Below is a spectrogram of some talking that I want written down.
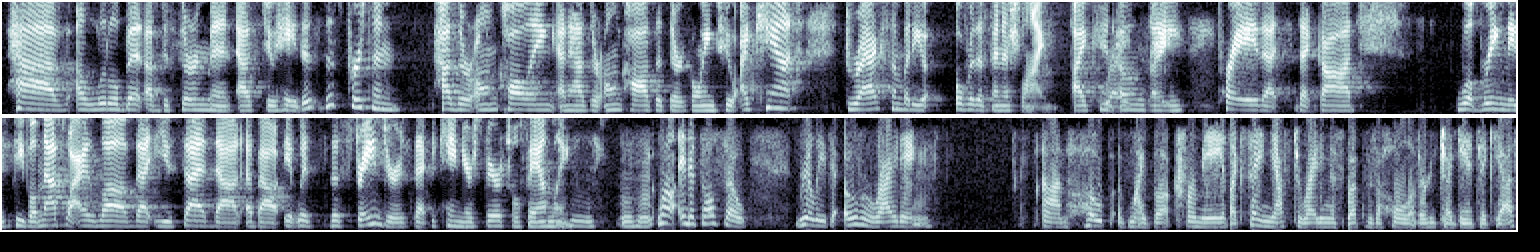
have a little bit of discernment as to, hey, this, this person has their own calling and has their own cause that they're going to. I can't drag somebody over the finish line. I can right, only right. pray that that God will bring these people. And that's why I love that you said that about it was the strangers that became your spiritual family. Mm-hmm, mm-hmm. Well, and it's also really the overriding um, hope of my book for me. Like saying yes to writing this book was a whole other gigantic yes.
